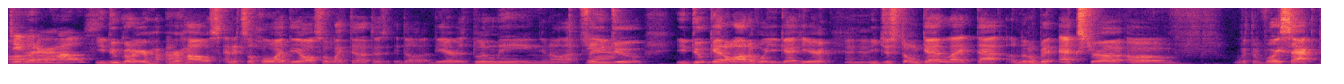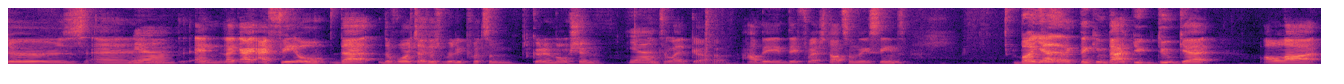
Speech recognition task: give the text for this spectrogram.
Do you Uh, go to her house? you do go to your, her Okay. house and it's the whole idea also like the the, the, the air is blooming and all that so Yeah. you do you do get a lot of what you get here Mm-hmm. you just don't get like that a little bit extra of with the voice actors and Yeah. and like I, I feel that the voice actors really put some good emotion Yeah. into like uh, how they they fleshed out some of these scenes. But yeah, like thinking back, you do get a lot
